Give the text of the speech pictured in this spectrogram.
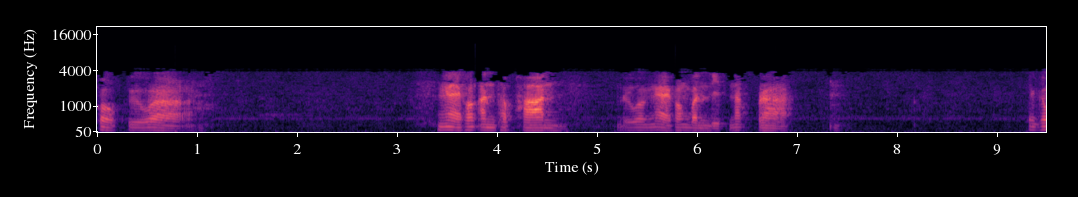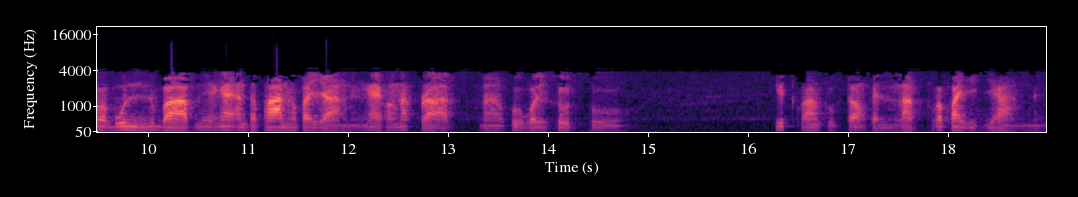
ก็คือว่า แง่ของอันธพาลหรือว่าแง่ของบัณฑิตนักปราชญ์เป็นคำว่าบุญหรือบาปนี่ง่ายอันธพาลเข้าไปอย่างหนึ่งง่ายของนักปราชญ์ผู้บริสุทธิ์ผู้ยึดความถูกต้องเป็นหลักก็ไปอีกอย่างหนึ่ง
